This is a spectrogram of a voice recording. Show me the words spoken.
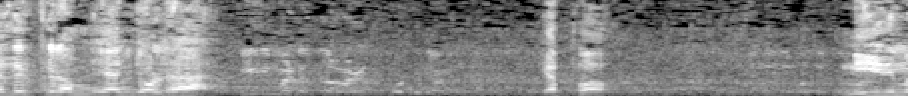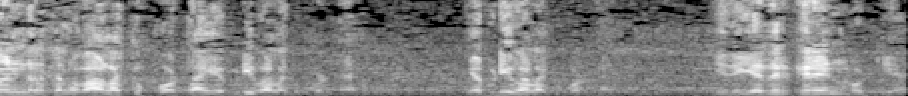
எதிர்க்கிறோம்னு ஏன் சொல்ற? எப்போ? நீதிமன்றத்துல வழக்கு போட்டா எப்படி வழக்கு போட்ட? எப்படி வழக்கு போட்ட? இதை எதிர்க்கிறேன்னு போட்டியா?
